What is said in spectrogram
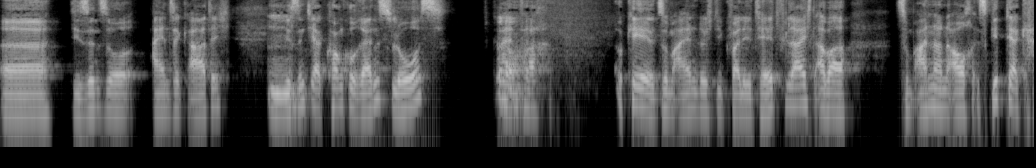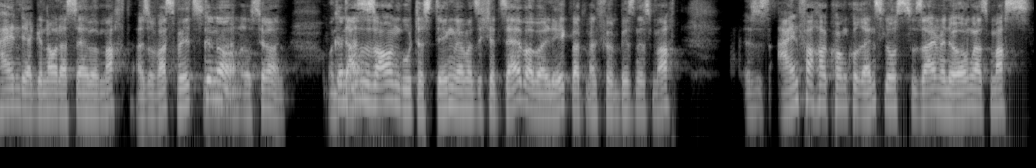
äh, die sind so einzigartig. Mhm. Wir sind ja konkurrenzlos. Genau. Einfach, okay, zum einen durch die Qualität vielleicht, aber zum anderen auch, es gibt ja keinen, der genau dasselbe macht. Also was willst du genau. anderes hören? Und genau. das ist auch ein gutes Ding, wenn man sich jetzt selber überlegt, was man für ein Business macht. Es ist einfacher, konkurrenzlos zu sein, wenn du irgendwas machst,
